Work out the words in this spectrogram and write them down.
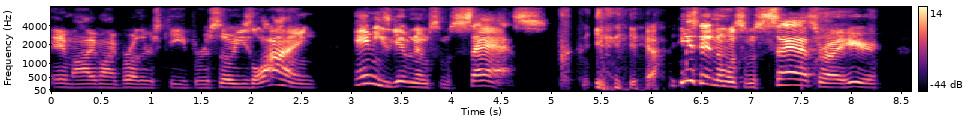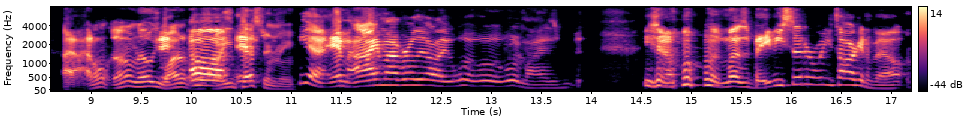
Am I my brother's keeper?" So he's lying, and he's giving him some sass. yeah, He's hitting him with some sass right here. I, I don't, I don't know. Why, Uh, why are you pestering me? Yeah, am I my brother? I'm like, what, what, what am I? His, you know, I babysitter? What are you talking about?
